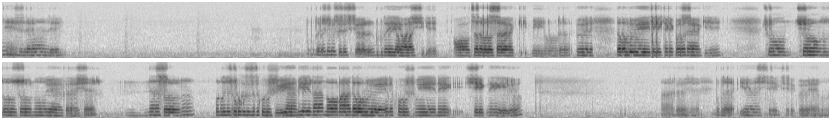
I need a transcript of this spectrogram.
Neyse devam edelim. Burada çok ses çıkarır. Burada yavaş gidin. Alta basarak gitmeyin orada. Böyle W'ye tek tek basarak gidin. Çoğun, çoğumuzda o sorun oluyor arkadaşlar. Ne sorunu? Burada çok hızlı koşuyor. Yani birden normal W ile koşma yerine şekline geliyor. Arkadaşlar bu da yavaş tek tek böyle yapın.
